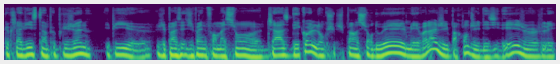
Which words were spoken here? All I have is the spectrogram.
Le clavier c'était un peu plus jeune. Et puis euh, j'ai pas j'ai pas une formation euh, jazz d'école, donc je, suis pas un surdoué. Mais voilà, j'ai par contre j'ai des idées, je, je les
